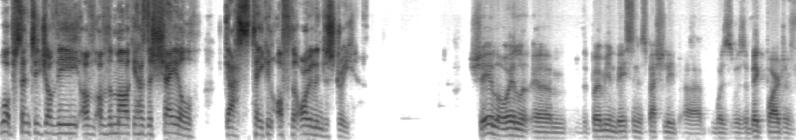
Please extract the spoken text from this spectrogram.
what percentage of the of, of the market has the shale gas taken off the oil industry? Shale oil, um, the Permian Basin, especially, uh, was was a big part of.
